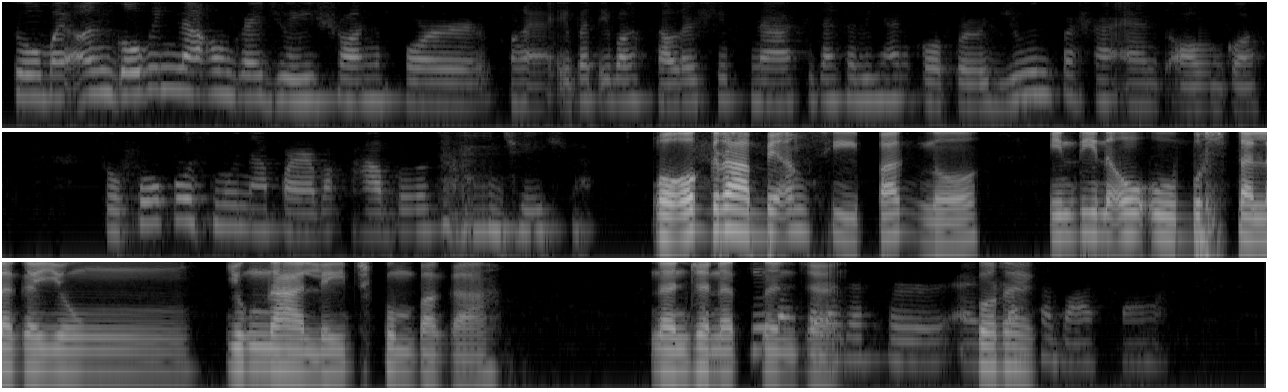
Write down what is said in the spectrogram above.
So, may ongoing na akong graduation for mga iba't ibang scholarship na sinasalihan ko per June pa siya and August. So, focus muna para makahabol sa graduation. Oo, grabe ang sipag, no? Hindi na uubos talaga yung yung knowledge, kumbaga. Nandyan at lang nandyan. talaga, sir. And Correct. basa-basa.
